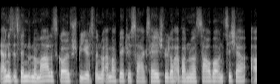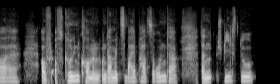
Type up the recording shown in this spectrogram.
Ja, und es ist, wenn du normales Golf spielst, wenn du einfach wirklich sagst, hey, ich will doch einfach nur sauber und sicher äh, auf, aufs Grün kommen und damit zwei Parts runter, dann spielst du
